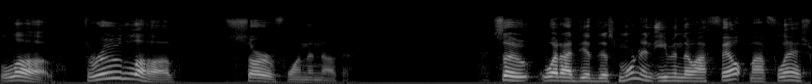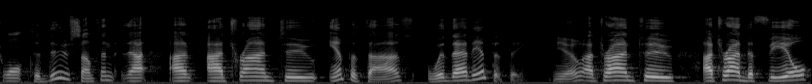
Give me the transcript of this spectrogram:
love, through love, serve one another. So, what I did this morning, even though I felt my flesh want to do something, I, I, I tried to empathize with that empathy. You know, I tried to I tried to feel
